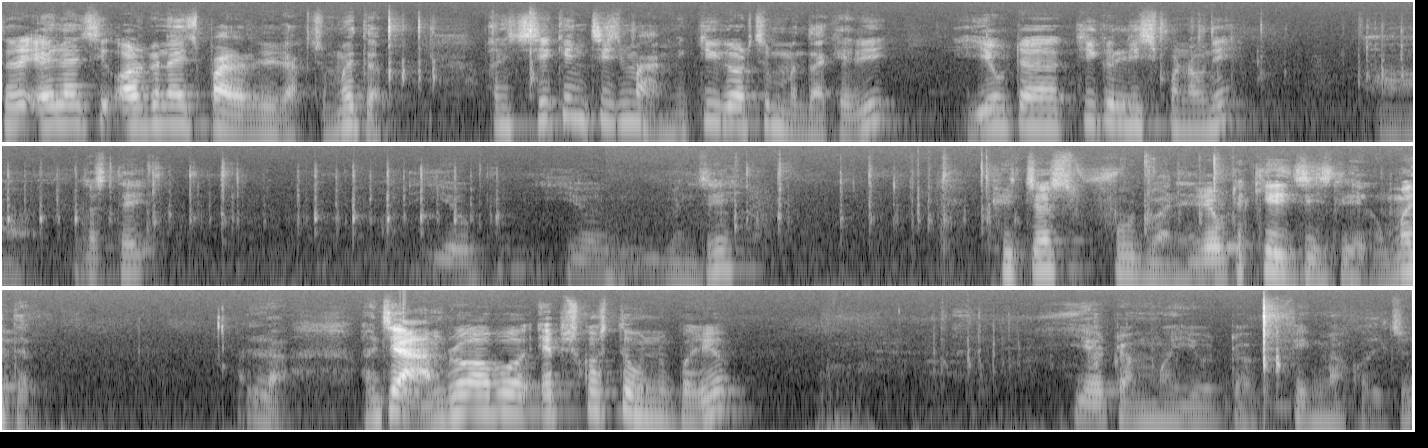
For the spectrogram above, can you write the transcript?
तर यसलाई चाहिँ अर्गनाइज पाराले राख्छौँ है त? अनि सेकेन्ड चिजमा हामी के गर्छौँ भन्दाखेरि एउटा के को लिस्ट बनाउने? जस्तै यो यो भन्छ फिचर्स फुड भनेर एउटा केही चिज लेखौँ है त? ल अनि चाहिँ हाम्रो अब एप्स कस्तो हुनु पऱ्यो एउटा म एउटा फिगमा खोल्छु।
